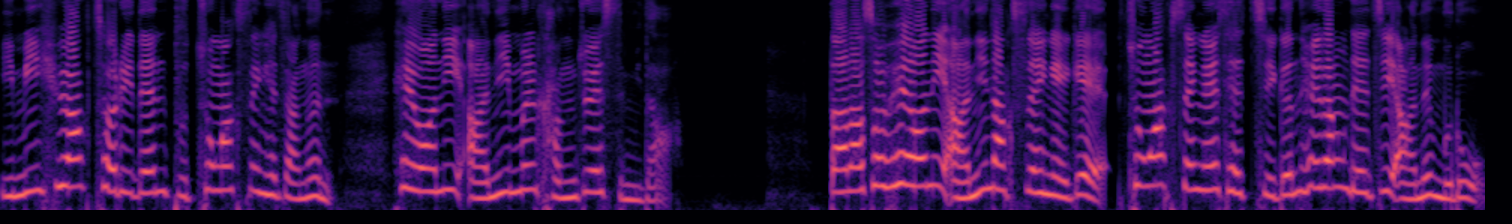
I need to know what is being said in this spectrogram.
이미 휴학 처리된 부총학생 회장은 회원이 아님을 강조했습니다. 따라서 회원이 아닌 학생에게 총학생회 세칙은 해당되지 않으므로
